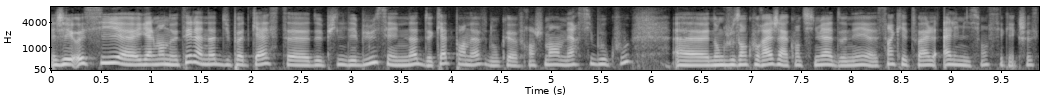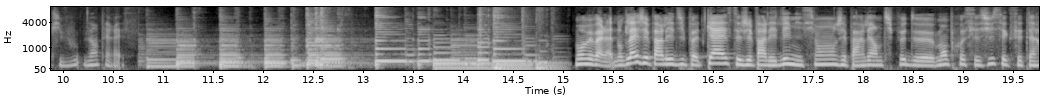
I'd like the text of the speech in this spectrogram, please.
J'ai aussi euh, également noté la note du podcast euh, depuis le début, c'est une note de 4.9, donc euh, franchement merci beaucoup. donc je vous encourage à continuer à donner 5 étoiles à l'émission si c'est quelque chose qui vous intéresse. Bon, mais voilà. Donc là, j'ai parlé du podcast, j'ai parlé de l'émission, j'ai parlé un petit peu de mon processus, etc.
